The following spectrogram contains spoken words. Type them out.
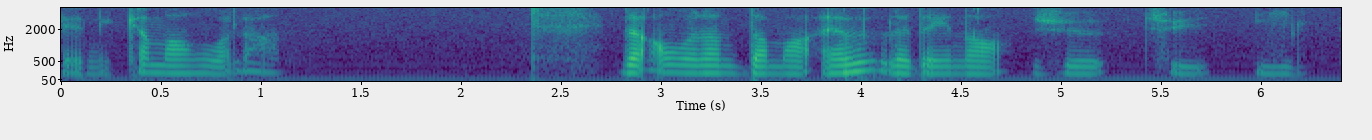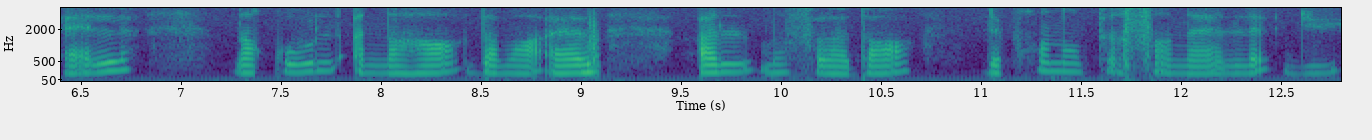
يعني كما هو الآن. إذا أولا الضمائر لدينا جو tu il elle نقول أنها ضمائر المفردة les pronoms personnels du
